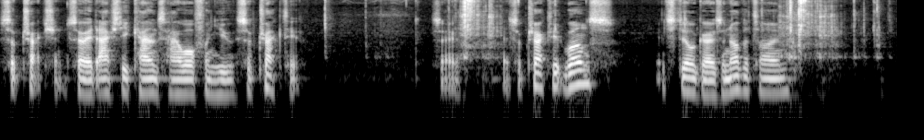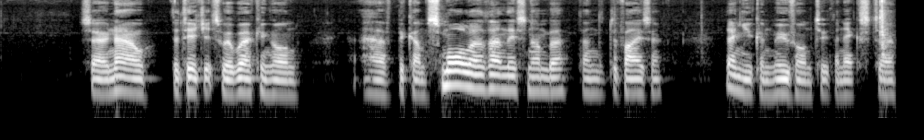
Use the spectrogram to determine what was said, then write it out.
subtraction, so it actually counts how often you subtract it. So let's subtract it once, it still goes another time. So now the digits we're working on have become smaller than this number, than the divisor. Then you can move on to the next uh,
